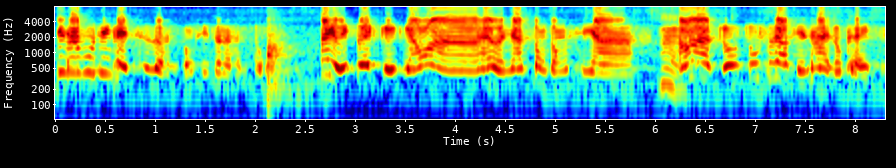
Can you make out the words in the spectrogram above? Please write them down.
其实它附近可以吃的很东西真的很多，它有一堆给条啊，还有人家种东西啊，然后它的猪猪饲料其实它也都可以吃，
